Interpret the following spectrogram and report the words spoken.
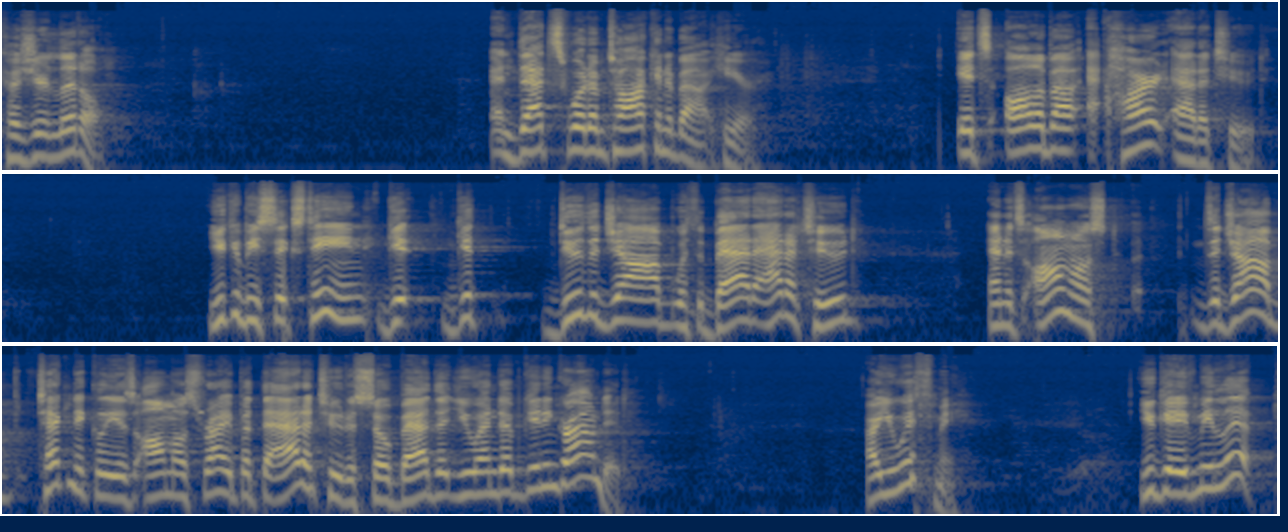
Because you're little. And that's what I'm talking about here. It's all about heart attitude. You could be 16, get, get, do the job with a bad attitude, and it's almost, the job technically is almost right, but the attitude is so bad that you end up getting grounded. Are you with me? You gave me lip.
